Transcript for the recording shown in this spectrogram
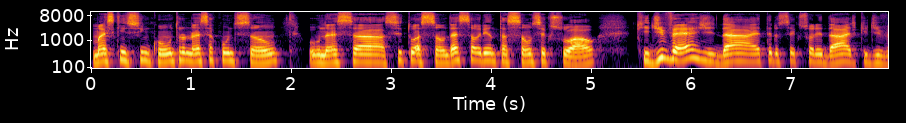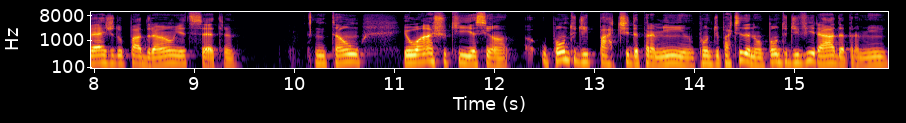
mas que se encontram nessa condição ou nessa situação dessa orientação sexual que diverge da heterossexualidade, que diverge do padrão e etc. Então, eu acho que assim, ó, o ponto de partida para mim, o ponto de partida não, o ponto de virada para mim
